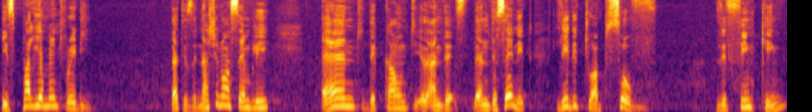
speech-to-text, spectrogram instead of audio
is Parliament ready? That is the National Assembly and the county and the, and the Senate needed to absorb the thinking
